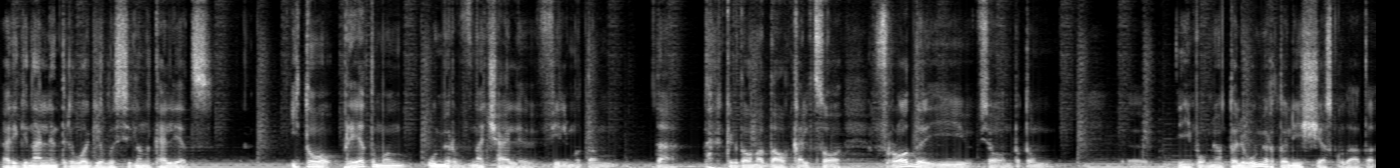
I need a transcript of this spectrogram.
оригинальной трилогии «Властелина колец». И то при этом он умер в начале фильма, там, да, когда он отдал кольцо Фрода, и все, он потом, э, я не помню, он то ли умер, то ли исчез куда-то.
